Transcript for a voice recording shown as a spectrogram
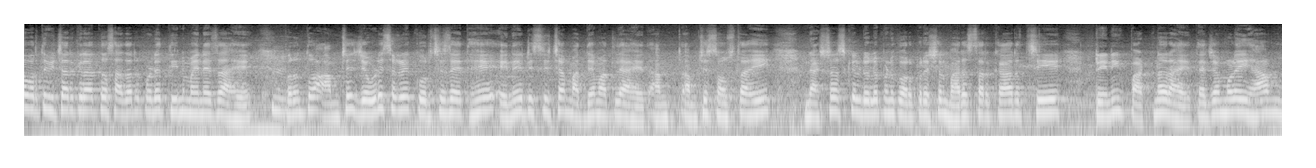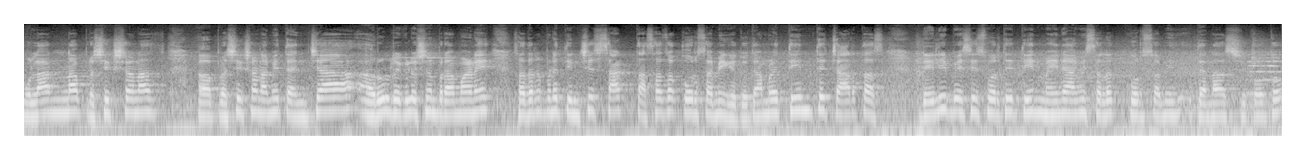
वरती विचार केला तर साधारणपणे तीन महिन्याचा आहे. परंतु आमचे जेवढे सगळे कोर्सेस आहेत हे एन ए डी सीच्या माध्यमातले आहेत. आम आमची संस्था ही national skill development corporation Bharat सरकारची ट्रेनिंग पार्टनर आहे. त्याच्यामुळे ह्या मुलांना प्रशिक्षणात प्रशिक्षण आम्ही त्यांच्या रूल रेग्युलेशनप्रमाणे साधारणपणे तीनशे साठ तासाचा कोर्स आम्ही घेतो. त्यामुळे तीन ते चार तास डेली बेसिसवरती तीन महिने आम्ही सलग कोर्स आम्ही त्यांना शिकवतो.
